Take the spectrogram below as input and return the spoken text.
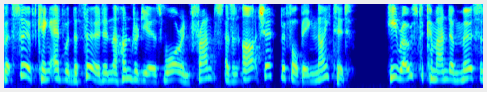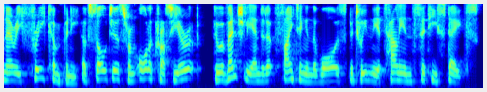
but served King Edward III in the Hundred Years' War in France as an archer before being knighted. He rose to command a mercenary free company of soldiers from all across Europe who eventually ended up fighting in the wars between the Italian city states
